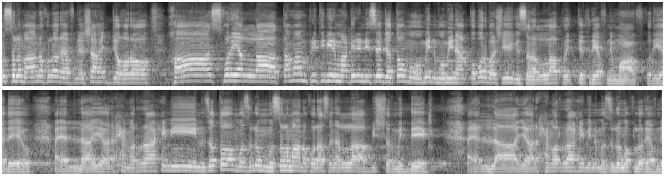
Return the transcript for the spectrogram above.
মুসলমান হলরে আপনি সাহায্য করো। খাস করে আল্লাহ তাম পৃথিবীর মাটির নিচে যত মুমিন, মুমিনা, কবরবাসী হয়ে গেছেন, আল্লাহ প্রত্যেকরে আপনি মাফ করিয়া দেও। আল্লাহ ইয়ার হেমার রাহিমিন, যত মজলুম মুসলমান হল আছেন, আল্লাহ বিশ্বর মধ্যে আল্লাহ ইয়ার হেমার রাহিমিন, মজলুম অকলরে আপনি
